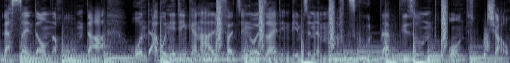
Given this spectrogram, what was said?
lasst einen Daumen nach oben da und abonniert den Kanal, falls ihr neu seid. In dem Sinne, macht's gut, bleibt gesund und ciao.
